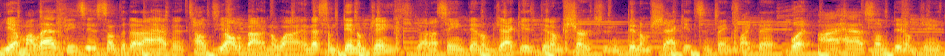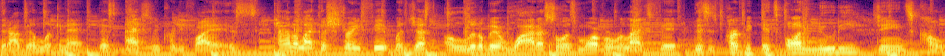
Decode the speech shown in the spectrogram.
yeah, my last piece is something that I haven't talked to y'all about in a while, and that's some denim jeans. Y'all done seen denim jackets, denim shirts, and denim shackets and things like that. But I have some denim jeans that I've been looking at that's actually pretty fire. It's kind of like a straight fit, but just a little bit wider, so it's more of a relaxed fit. This is perfect. It's on Nudie Jeans Co.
